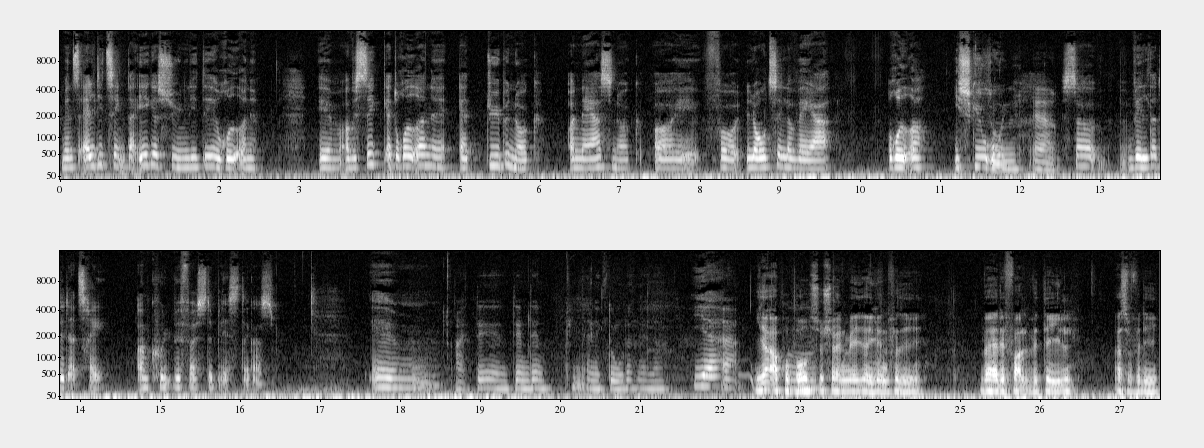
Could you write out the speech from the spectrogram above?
Mens alle de ting, der ikke er synlige, det er rødderne. Øh, og hvis ikke at rødderne er dybe nok, og næres nok, og øh, får lov til at være rødder i skjul, ja. så vælter det der træ omkuld ved første blæst, ikke også? Øhm, Ej, det, det, det er en fin anekdote. Eller? Ja. Ja, ja apropos mm. sociale medier igen, fordi hvad er det folk vil dele? Altså fordi,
